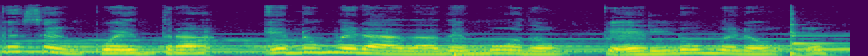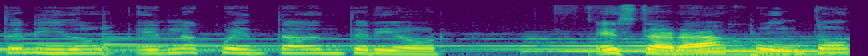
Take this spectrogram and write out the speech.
Que se encuentra enumerada de modo que el número obtenido en la cuenta anterior estará junto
